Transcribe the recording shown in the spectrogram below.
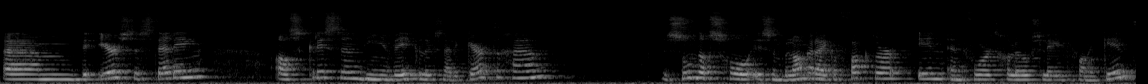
Ehm, de eerste stelling. Als christen dien je wekelijks naar de kerk te gaan. De zondagsschool is een belangrijke factor in en voor het geloofsleven van een kind.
